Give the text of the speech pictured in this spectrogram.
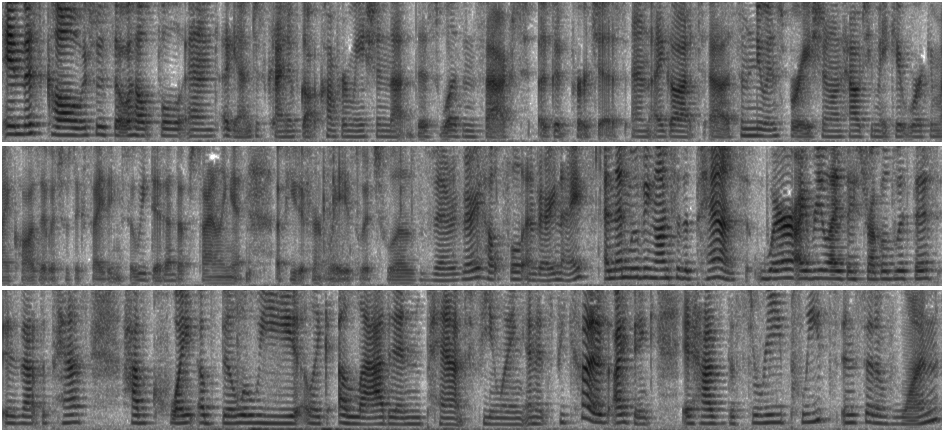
in this call, which was so helpful. And again, just kind of got confirmation that this was in fact a good purchase. And I got uh, some new inspiration on how to make it work in my closet, which was exciting. So we did end up styling it a few different ways, which was very, very helpful and very nice. And then moving on to the pants, where I realized I struggled with this is that the pants have quite a billowy, like Aladdin pant feeling. And it's because I think it has the three pleats instead of one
